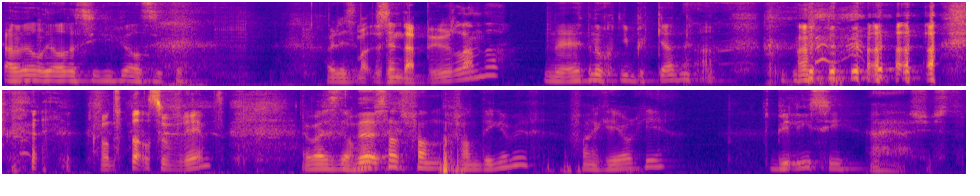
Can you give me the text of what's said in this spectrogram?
Ah, wel, ja, dat zie ik wel zitten. Wat is... Maar zijn dat buurlanden? Nee, nog niet bekend. Ik vond het al zo vreemd. En wat is de Nee. hoofdstad van, van dingen weer? Van Georgië? Tbilisi. Ah ja, juist.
